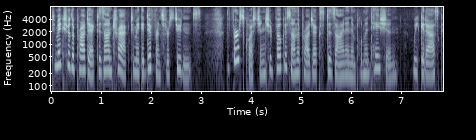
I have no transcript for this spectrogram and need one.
To make sure the project is on track to make a difference for students, the first question should focus on the project's design and implementation. We could ask,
